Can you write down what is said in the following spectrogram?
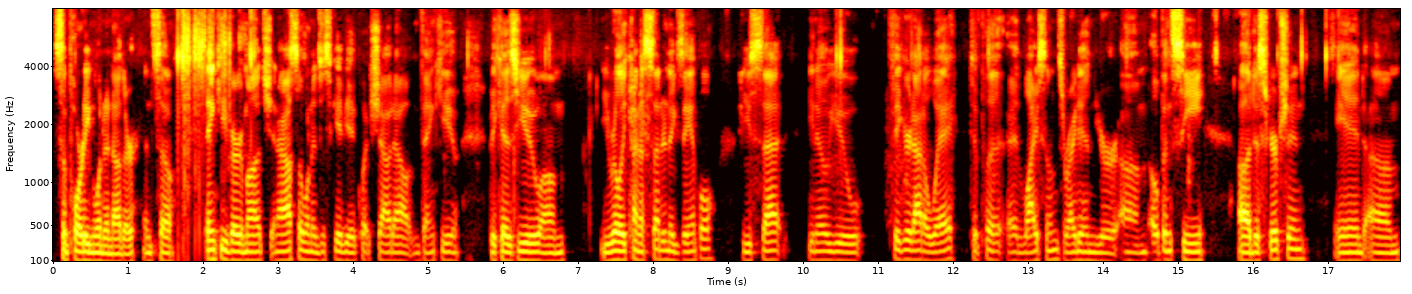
supporting one another. And so, thank you very much. And I also want to just give you a quick shout out and thank you because you um, you really kind of set an example. You set, you know, you figured out a way to put a license right in your um, OpenSea uh, description, and um,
